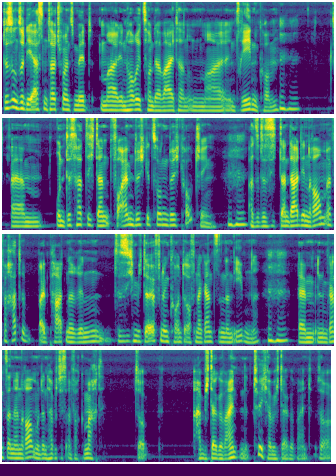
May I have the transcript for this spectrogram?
Das sind so die ersten Touchpoints mit mal den Horizont erweitern und mal ins Reden kommen. Mhm. Ähm, und das hat sich dann vor allem durchgezogen durch Coaching. Mhm. Also, dass ich dann da den Raum einfach hatte bei Partnerinnen, dass ich mich da öffnen konnte auf einer ganz anderen Ebene, mhm. ähm, in einem ganz anderen Raum und dann habe ich das einfach gemacht. So, habe ich da geweint? Natürlich habe ich da geweint. So,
